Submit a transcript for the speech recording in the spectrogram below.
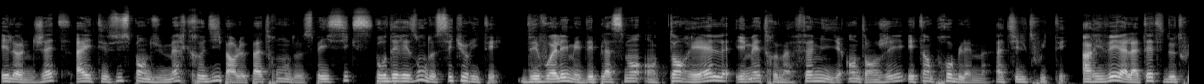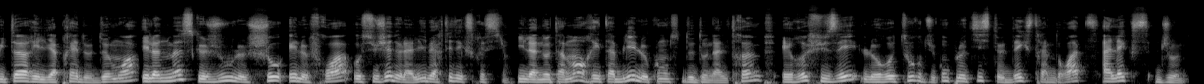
ElonJet, a été suspendu mercredi par le patron de SpaceX pour des raisons de sécurité. Dévoiler mes déplacements en temps réel et mettre ma famille en danger est un problème, a-t-il tweeté. Arrivé à la tête de Twitter il y a près de deux mois, Elon Musk joue le chaud et le froid au sujet de la liberté d'expression. Il a notamment rétabli le compte de Donald Trump et refusé le retour du complotiste d'extrême droite Alex Jones.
